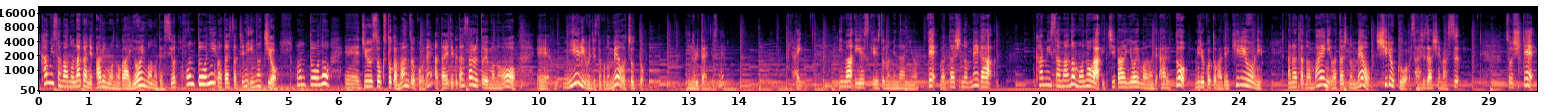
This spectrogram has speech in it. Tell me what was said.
神様の中にあるものが良いものですよ。本当に私たちに命を本当の、えー、充足とか満足をね与えてくださるというものを、えー、見えるようにですねこの目をちょっと祈りたいんですね。はい。今イエス・キリストの皆によって私の目が神様のものが一番良いものであると見ることができるようにあなたの前に私の目を視力を差し出します。そして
